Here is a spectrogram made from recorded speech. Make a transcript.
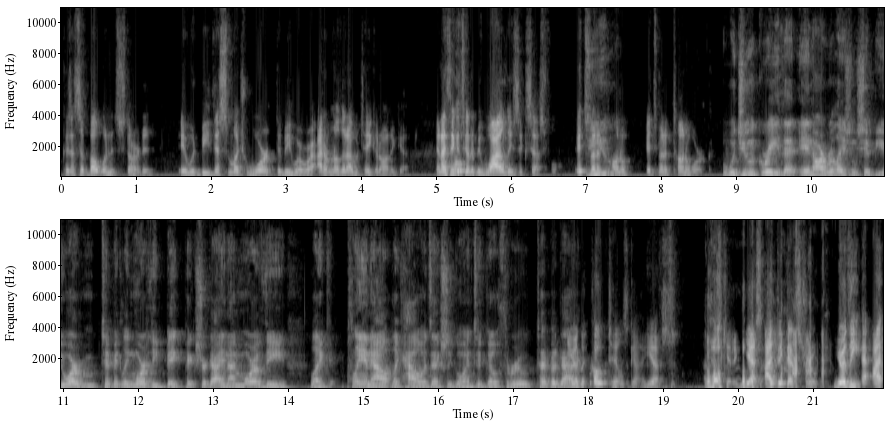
because that's about when it started, it would be this much work to be where we're. I don't know that I would take it on again. And I think it's going to be wildly successful. It's been you- a ton of. It's been a ton of work. Would you agree that in our relationship, you are typically more of the big picture guy, and I'm more of the like plan out like how it's actually going to go through type of guy? You're the coattails guy. Yes. I'm just oh. kidding. Yes, I think that's true. You're the. I,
